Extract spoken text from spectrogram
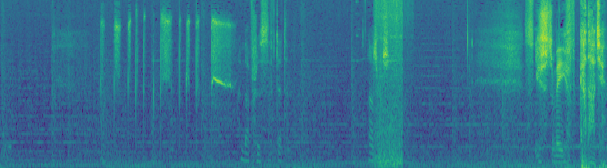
Chyba wszyscy wtedy. Aż proszę. Zniszczmy ich w Kanadzie.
